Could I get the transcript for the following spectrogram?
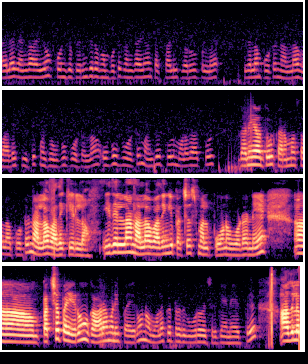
அதில் வெங்காயம் கொஞ்சம் பெருஞ்சீரகம் போட்டு வெங்காயம் தக்காளி கருவேப்பில்லை இதெல்லாம் போட்டு நல்லா வதக்கிட்டு கொஞ்சம் உப்பு போட்டுடலாம். உப்பு போட்டு மஞ்சள்தூள் மிளகாத்தூள் தனியாத்தூள் கரம் மசாலா போட்டு நல்லா வதக்கிடலாம். இதெல்லாம் நல்லா வதங்கி பச்சை ஸ்மெல் போன உடனே பச்சை பயிரும் காரமணி பயிரும் நான் முளைக்கட்டுறதுக்கு ஊற வச்சுருக்கேன் நேற்று அதில்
